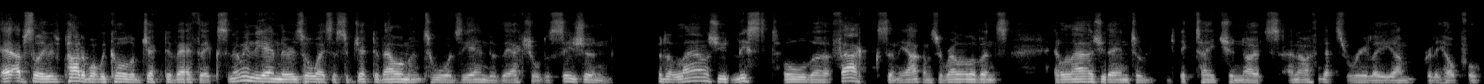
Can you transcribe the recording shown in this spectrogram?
Absolutely. It's part of what we call objective ethics. Now, in the end, there is always a subjective element towards the end of the actual decision, but it allows you to list all the facts and the outcomes of relevance. It allows you then to dictate your notes. And I think that's really, um, really helpful.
